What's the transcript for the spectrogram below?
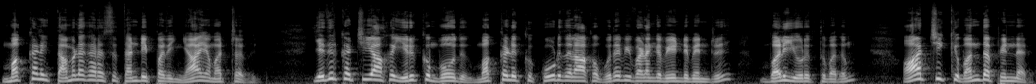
மக்களை தமிழக அரசு தண்டிப்பது நியாயமற்றது. எதிர்க்கட்சியாக இருக்கும்போது மக்களுக்கு கூடுதலாக உதவி வழங்க வேண்டும் என்று வலியுறுத்துவதும் ஆட்சிக்கு வந்த பின்னர்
